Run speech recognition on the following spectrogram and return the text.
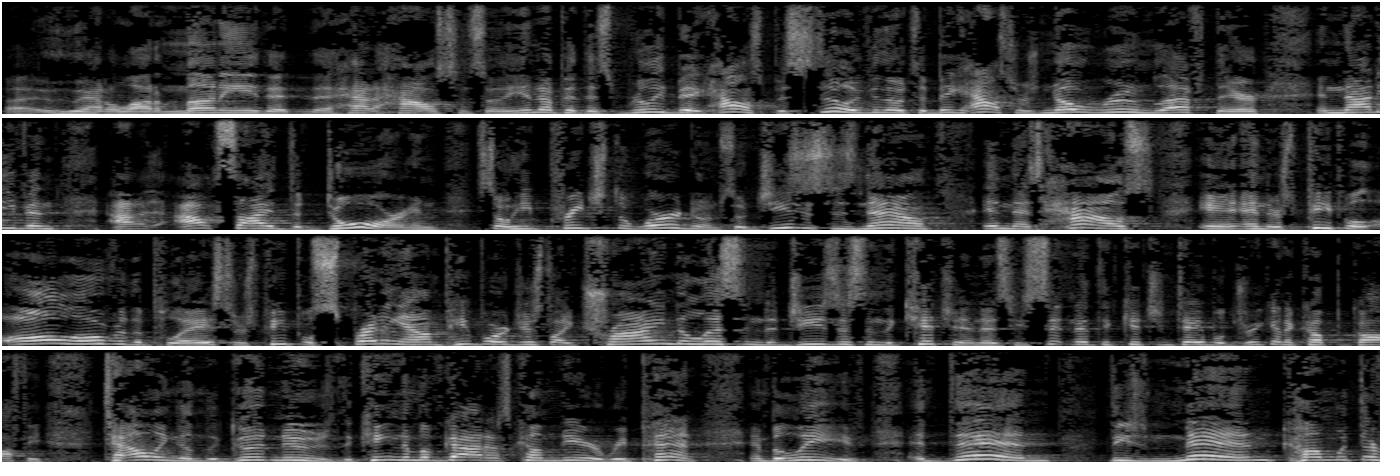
uh, who had a lot of money that, that, had a house. And so they end up at this really big house. But still, even though it's a big house, there's no room left there and not even outside the door. And so he preached the word to them. So Jesus is now in this house and, and there's people all over the place. There's people spreading out and people are just like trying to listen to Jesus in the kitchen as he's sitting at the kitchen table drinking a cup of coffee, telling them the good news, the kingdom of God God has come near. Repent and believe. And then these men come with their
